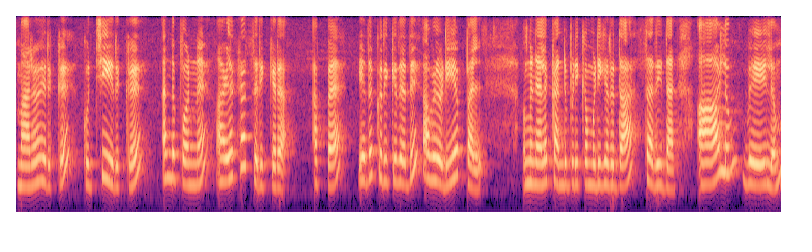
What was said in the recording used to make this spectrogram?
மரம் இருக்கு குச்சி இருக்கு. அந்த பொண்ணு அழகா சிரிக்கிறா. அப்ப எதை குறிக்கிறது? அவளுடைய பல். உங்களால கண்டுபிடிக்க முடிகிறதா? சரிதான். ஆளும் வேலும்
